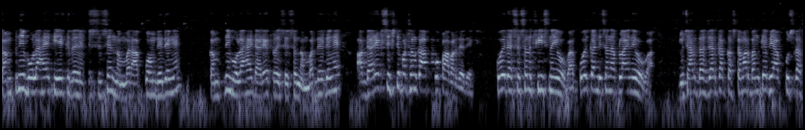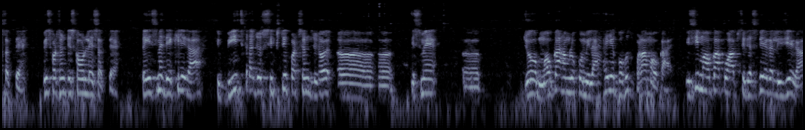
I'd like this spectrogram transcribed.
कंपनी बोला है कि एक रजिस्ट्रेशन नंबर आपको हम दे देंगे। कंपनी बोला है डायरेक्ट रजिस्ट्रेशन नंबर दे देंगे। और डायरेक्ट सिक्सटी परसेंट का आपको पावर दे देंगे। कोई रजिस्ट्रेशन फ़ीस नहीं होगा कोई कंडीशन अप्लाई नहीं होगा। दो चार दस हज़ार का कस्टमर बन के भी आप खुश रख सकते हैं बीस परसेंट डिस्काउंट ले सकते हैं। तो इसमें देखिएगा कि बीच का जो सिक्सटी परसेंट जो आ, इसमें आ, जो मौका हम लोग को मिला है ये बहुत बड़ा मौका है। इसी मौका को आप सीरियसली अगर लीजिएगा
